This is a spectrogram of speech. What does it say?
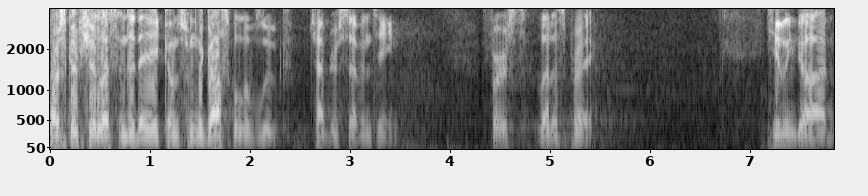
Our scripture lesson today comes from the Gospel of Luke, chapter 17. First, let us pray. Healing God,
